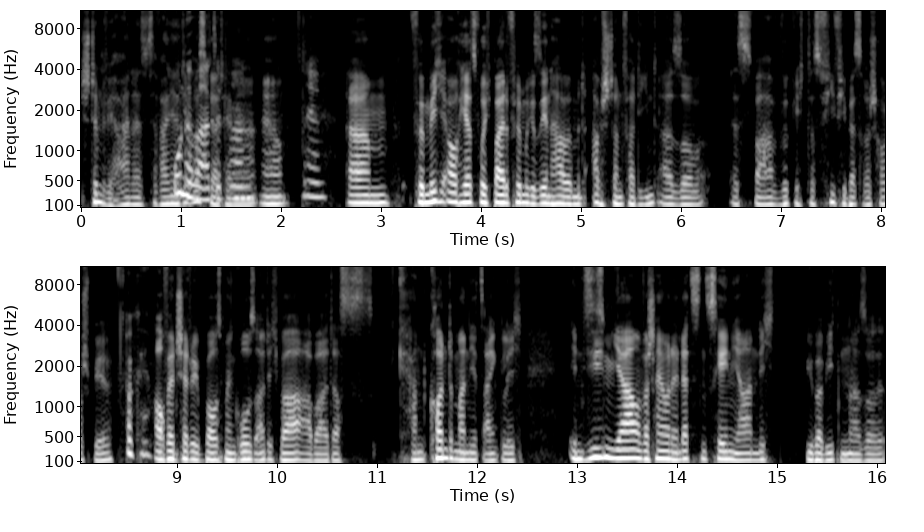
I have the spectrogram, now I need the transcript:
Stimmt, wir waren, das, das waren ja Unerwartet die Oscar ja. Ja. Ähm, Für mich auch jetzt, wo ich beide Filme gesehen habe, mit Abstand verdient. Also es war wirklich das viel, viel bessere Schauspiel. Okay. Auch wenn Chadwick Boseman großartig war, aber das kann, konnte man jetzt eigentlich in diesem Jahr und wahrscheinlich auch in den letzten zehn Jahren nicht überbieten. Also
